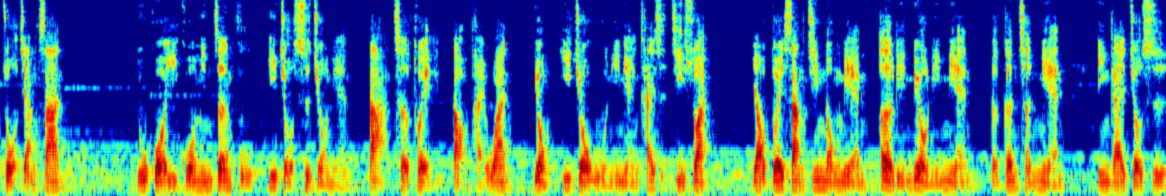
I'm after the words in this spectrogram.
坐江山。如果以国民政府一九四九年大撤退到台湾，用一九五零年开始计算，要对上金龙年二零六零年的庚辰年，应该就是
